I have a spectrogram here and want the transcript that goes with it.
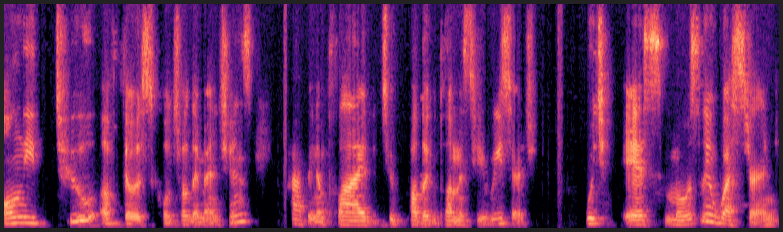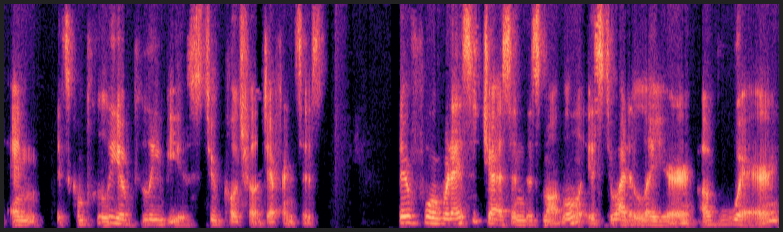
only two of those cultural dimensions have been applied to public diplomacy research which is mostly Western and it's completely oblivious to cultural differences. Therefore, what I suggest in this model is to add a layer of where,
